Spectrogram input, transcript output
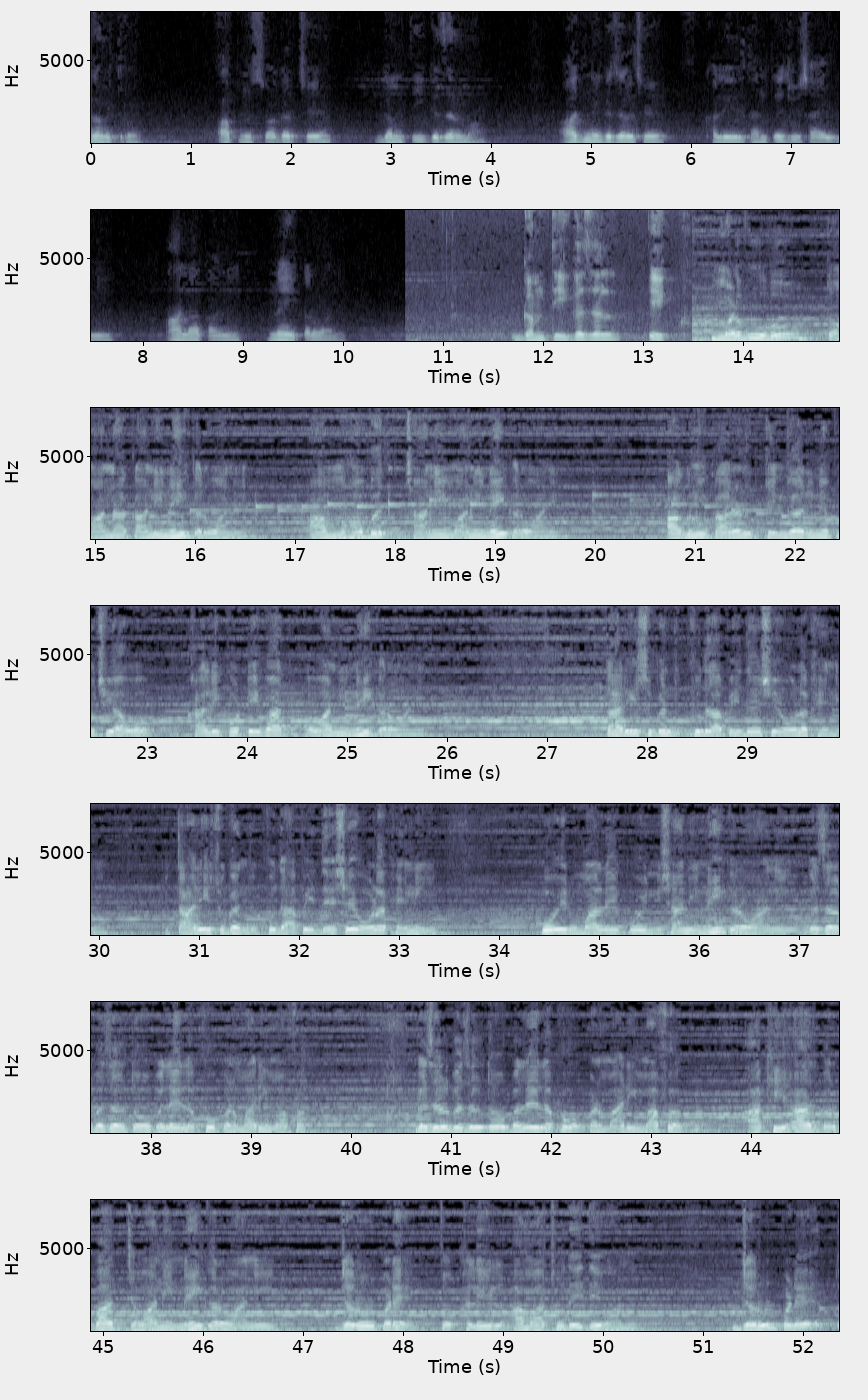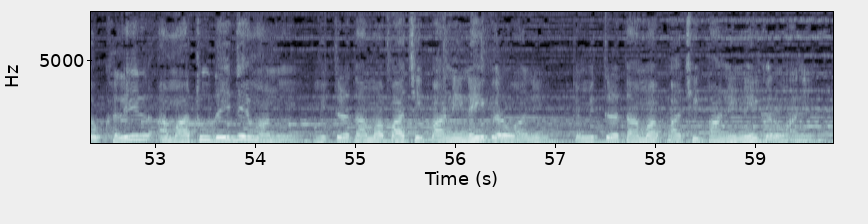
Hello મિત્રો, આપનું સ્વાગત છે ગમતી ગઝલમાં. આજની ગઝલ છે ખલીલ ધનતેજુ સાહેબની આનાકાની નહીં કરવાની. ગમતી ગઝલ એક. મળવું હો તો આનાકાની નહીં કરવાની, આમ મોહબ્બત છાની માની નહીં કરવાની. આગનું કારણ ચિંગારીને પૂછી આવો, ખાલી ખોટી વાત હવાની નહીં કરવાની. તારી સુગંધ ખુદ આપી દેશે ઓળખ એની તારી સુગંધ ખુદ આપી દેશે ઓળખ એની કોઈ રૂમાલે કોઈ નિશાની નહીં કરવાની. ગઝલ બઝલ તો ભલે લખો પણ મારી માફક. ગઝલ બઝલ તો ભલે લખો પણ મારી માફક. આખી આ બરબાદ જવાની નહીં કરવાની. જરૂર પડે તો ખલીલ આ માથું દઈ દેવાનું. જરૂર પડે તો ખલીલ આ માથું દઈ દેવાનું. મિત્રતામાં પાછી પાની નહીં કરવાની કે મિત્રતામાં પાછી પાની નહીં કરવાની.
